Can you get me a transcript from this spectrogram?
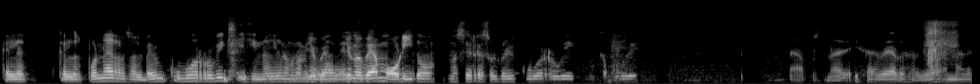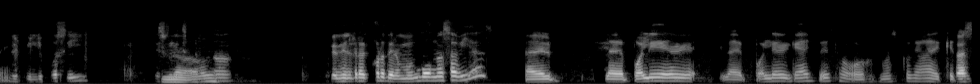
Que, les, que los pone a resolver un cubo Rubik y si no se no mames, yo, me- yo me hubiera morido. No sé resolver el cubo Rubik, nunca pude. Ah, pues nadie sabe resolver la madre. El Filipo sí. Es un No. experto. Tiene el récord del mundo, ¿no sabías? La, del, la de Poly. La de de eso, no sé cómo se llama, de qué Te das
